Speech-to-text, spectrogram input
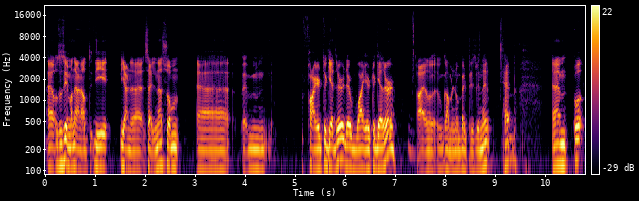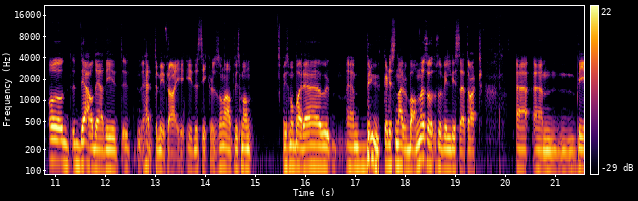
Uh, og så sier man gjerne at de hjernecellene som uh, um, fire together, they're wired together, er en gammel nobelprisvinner, Heb. Um, og, og, det er jo det de henter mye fra i, i The Secret. Sånn at hvis man, hvis man bare um, bruker disse nervebanene, så, så, vil disse etter hvert uh, bli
